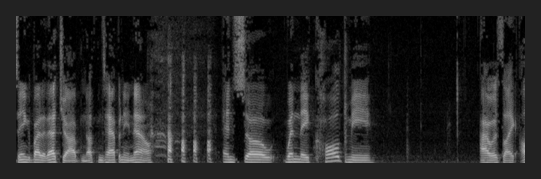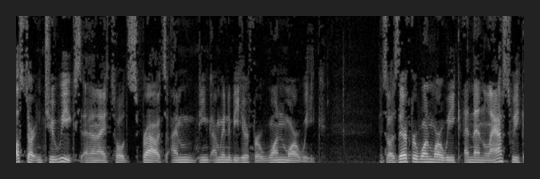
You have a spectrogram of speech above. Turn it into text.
saying goodbye to that job. Nothing's happening now." and so when they called me, I was like, "I'll start in two weeks," and then I told Sprouts, "I'm being, I'm going to be here for one more week." And so I was there for one more week, and then last week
